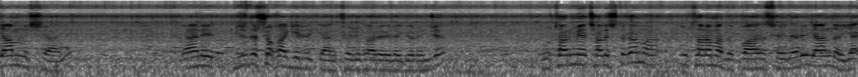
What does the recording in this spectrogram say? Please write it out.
yanmış yani. Yani biz de şoka girdik yani çocuklar öyle görünce. Kurtarmaya çalıştık ama kurtaramadık bazı şeyleri. Yandı. Ya,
